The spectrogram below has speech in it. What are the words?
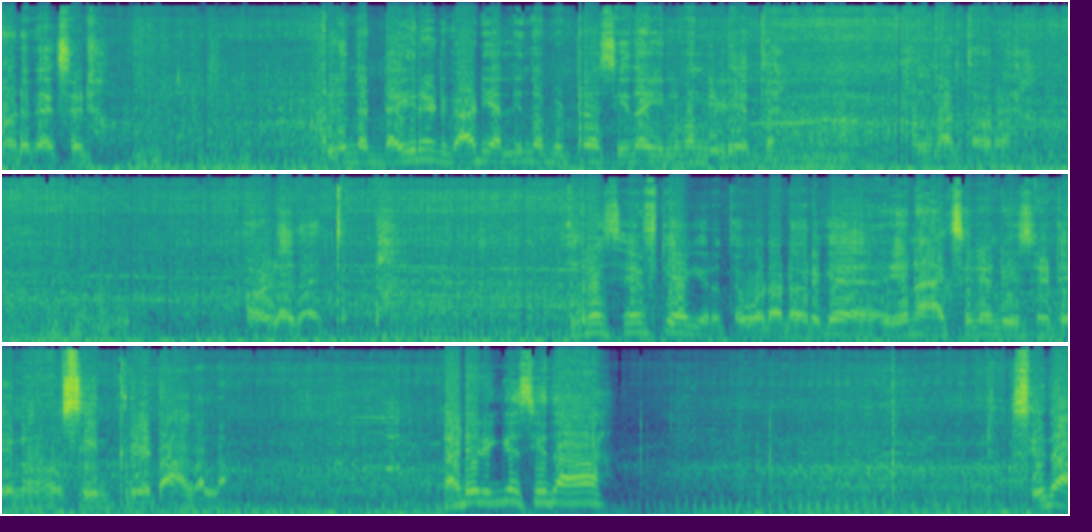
ನೋಡಿ ಬ್ಯಾಕ್ ಸೈಡ್ ಅಲ್ಲಿಂದ ಡೈರೆಕ್ಟ್ ಗಾಡಿ ಅಲ್ಲಿಂದ ಬಿಟ್ಟರೆ ಸೀದಾ ಇಲ್ಲಿ ಬಂದು ಇಳಿಯುತ್ತೆ. ಹಂಗೆ ಮಾಡ್ತಾವ್ರೆ. ಒಳ್ಳೇದಾಯ್ತು. ಅಂದರೆ ಸೇಫ್ಟಿಯಾಗಿರುತ್ತೆ ಓಡಾಡೋರಿಗೆ. ಏನೋ ಆಕ್ಸಿಡೆಂಟ್ ಗಿಸಿಡೆಂಟ್ ಏನೋ ಸೀನ್ ಕ್ರಿಯೇಟ್ ಆಗಲ್ಲ. ನಡೀರಿ, ಹಿಂಗೆ ಸೀದಾ. ಸೀದಾ.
